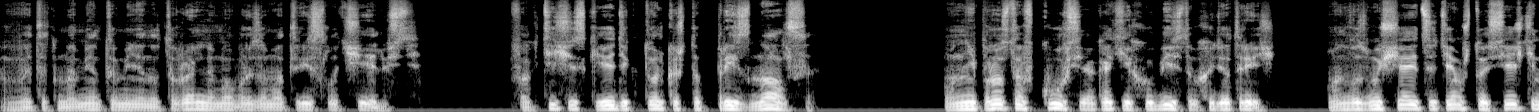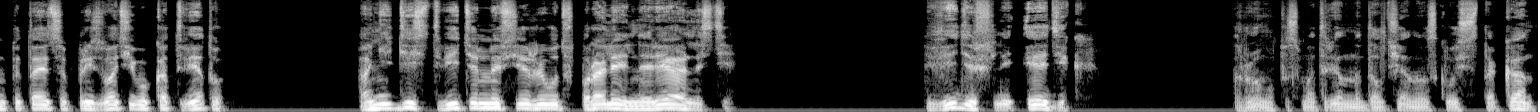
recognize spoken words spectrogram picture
В этот момент у меня натуральным образом отвисла челюсть. Фактически Эдик только что признался. Он не просто в курсе, о каких убийствах идет речь. Он возмущается тем, что Сечкин пытается призвать его к ответу. Они действительно все живут в параллельной реальности. Видишь ли, Эдик? Рома посмотрел на Долчанова сквозь стакан,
